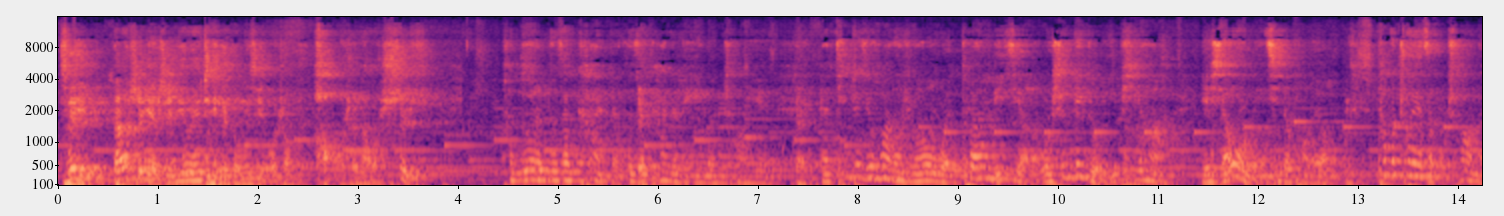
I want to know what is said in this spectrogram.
所以当时也是因为这个东西，我说好，我说那我试试。很多人都在看着，都在看着林依轮创业。对，哎，听这句话的时候，我突然理解了。我身边有一批哈，也小有名气的朋友，他们创业怎么创呢？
